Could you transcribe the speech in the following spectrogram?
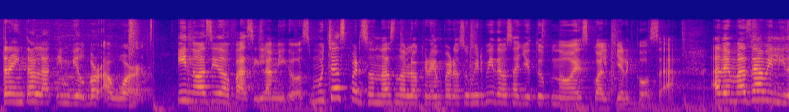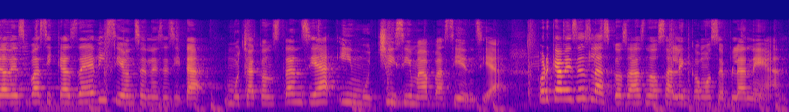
30 Latin Billboard Awards. Y no ha sido fácil amigos, muchas personas no lo creen pero subir videos a YouTube no es cualquier cosa. Además de habilidades básicas de edición se necesita mucha constancia y muchísima paciencia, porque a veces las cosas no salen como se planean.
